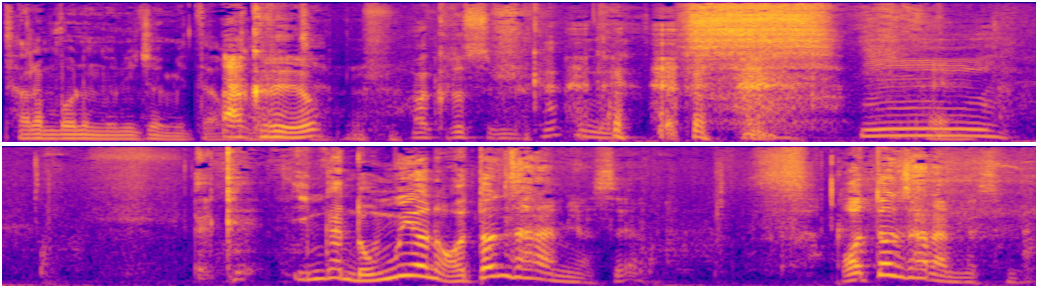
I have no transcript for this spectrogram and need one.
사람 보는 눈이 좀 있다고. 아 그래요? 아 그렇습니까? 네. 음, 네. 그 인간 노무현은 어떤 사람이었어요? 어떤 사람이었습니까?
